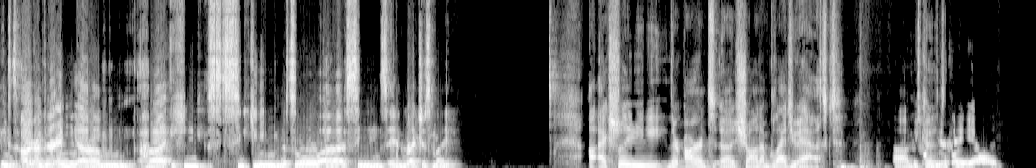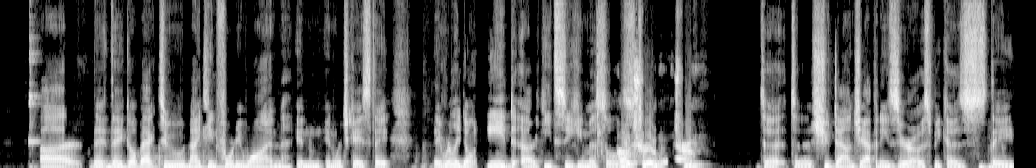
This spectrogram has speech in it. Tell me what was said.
Is, are, are there any um, hot heat seeking missile uh, scenes in Righteous Might? Uh, actually, there aren't, uh, Sean. I'm glad you asked uh, because they, uh, they they go back to 1941, in in which case they they really don't need uh, heat-seeking missiles. Oh, true, true. to to shoot down Japanese zeros because they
